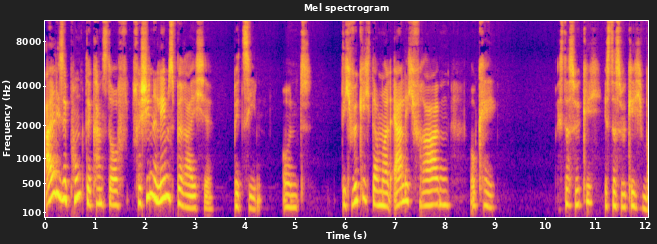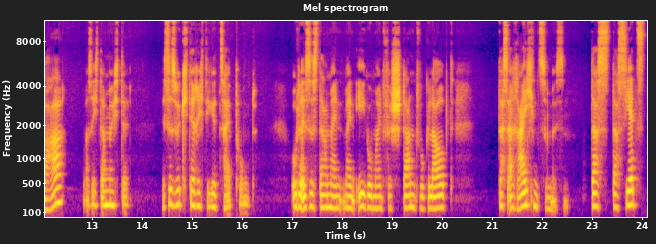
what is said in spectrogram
All diese Punkte kannst du auf verschiedene Lebensbereiche beziehen. Und dich wirklich da mal ehrlich fragen, okay, ist das wirklich, ist das wirklich wahr, was ich da möchte? Ist es wirklich der richtige Zeitpunkt? Oder ist es da mein, mein Ego, mein Verstand, wo glaubt, das erreichen zu müssen? Dass das jetzt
